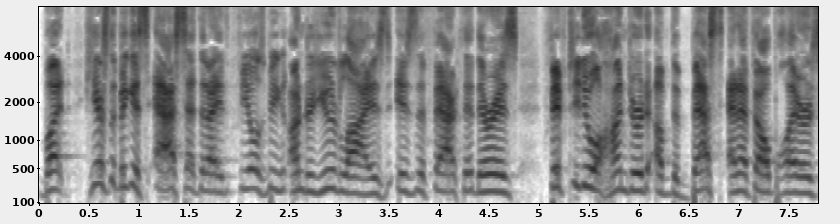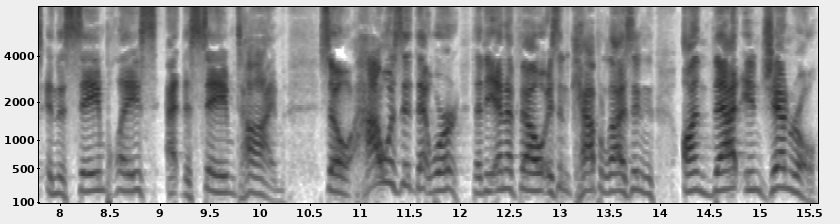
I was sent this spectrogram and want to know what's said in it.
But here's the biggest asset that I feel is being underutilized is the fact that there is 50 to 100 of the best NFL players in the same place at the same time. So how is it that we're that the NFL isn't capitalizing on that in general?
